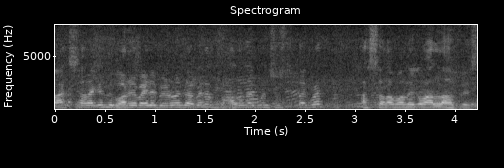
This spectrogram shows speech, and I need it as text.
মাস্ক ছাড়া কিন্তু ঘরের বাইরে বেরোনো যাবে না। ভালো থাকবেন, সুস্থ থাকবেন। আসসালামু আলাইকুম। আল্লাহ হাফেজ।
